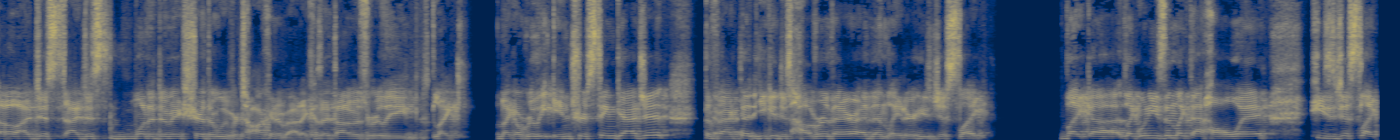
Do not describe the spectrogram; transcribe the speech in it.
Oh, I just I just wanted to make sure that we were talking about it because I thought it was really like like a really interesting gadget. The yeah. fact that he could just hover there and then later he's just like like uh like when he's in like that hallway, he's just like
